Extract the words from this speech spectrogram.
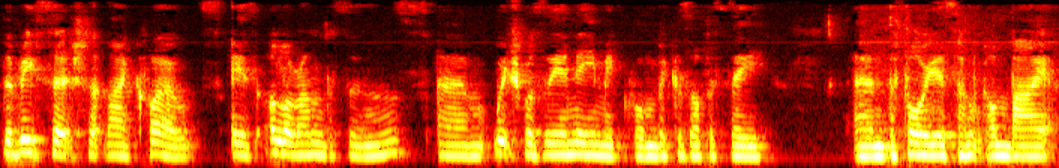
the research that I quote is Ola Andersson's, um, which was the anemic one because obviously um, the four years haven't gone by,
